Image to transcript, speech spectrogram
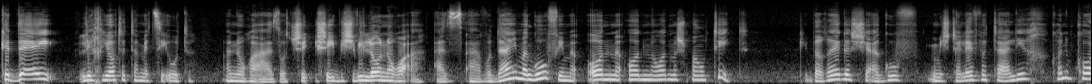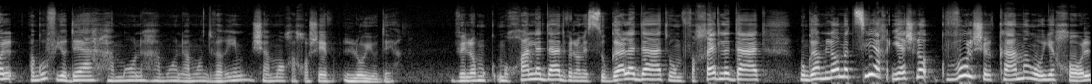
כדי לחיות את המציאות הנוראה הזאת, ש... שהיא בשבילו נוראה. אז העבודה עם הגוף היא מאוד מאוד מאוד משמעותית. כי ברגע שהגוף משתלב בתהליך, קודם כל, הגוף יודע המון המון המון דברים שהמוח החושב לא יודע. ולא מוכן לדעת ולא מסוגל לדעת והוא מפחד לדעת, הוא גם לא מצליח, יש לו גבול של כמה הוא יכול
